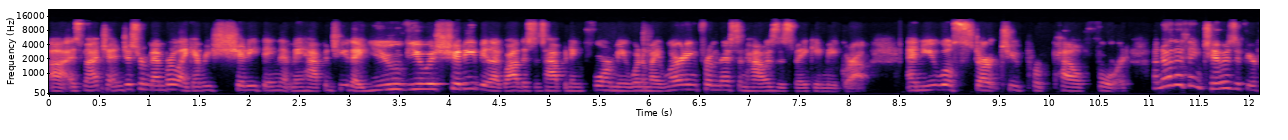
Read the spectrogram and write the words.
uh, as much. And just remember, like every shitty thing that may happen to you that you view as shitty, be like, wow, this is happening for me. What am I learning from this? And how is this making me grow? And you will start to propel forward. Another thing, too, is if you're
